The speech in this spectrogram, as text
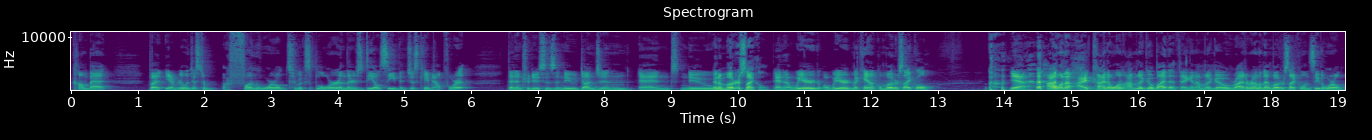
combat but yeah, really just a, a fun world to explore. And there's DLC that just came out for it that introduces a new dungeon and new and a motorcycle. and a weird a weird mechanical motorcycle. yeah, I want to. I kind of want. I'm gonna go buy that thing and I'm gonna go ride around on that motorcycle and see the world.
